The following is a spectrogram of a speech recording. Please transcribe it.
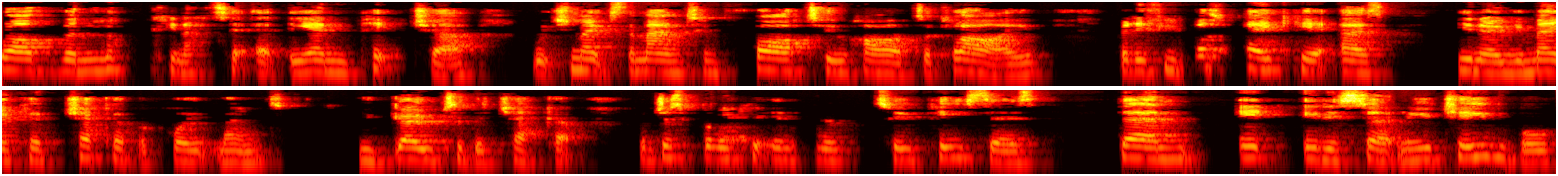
rather than looking at it at the end picture, which makes the mountain far too hard to climb but if you just take it as, you know, you make a checkup appointment, you go to the checkup, and just break it into two pieces, then it, it is certainly achievable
